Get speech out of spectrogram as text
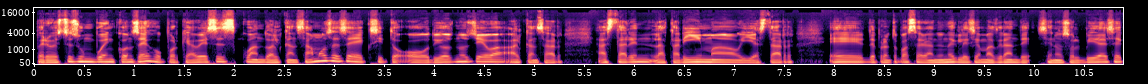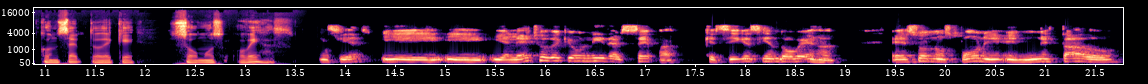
pero esto es un buen consejo porque a veces cuando alcanzamos ese éxito o Dios nos lleva a alcanzar a estar en la tarima y a estar eh, de pronto pastoreando una iglesia más grande, se nos olvida ese concepto de que somos ovejas. Así es. Y, el hecho de que un líder sepa que sigue siendo oveja, eso nos pone en un estado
